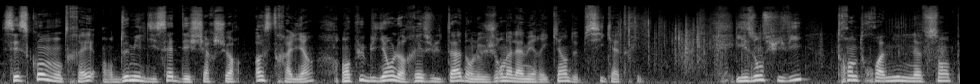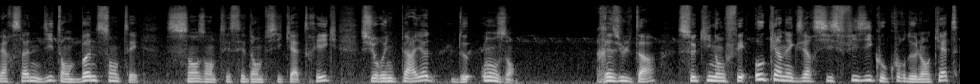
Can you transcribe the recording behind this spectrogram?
C'est ce qu'ont montré en 2017 des chercheurs australiens en publiant leurs résultats dans le journal américain de psychiatrie. Ils ont suivi 33 900 personnes dites en bonne santé, sans antécédents psychiatriques, sur une période de 11 ans. Résultat, ceux qui n'ont fait aucun exercice physique au cours de l'enquête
